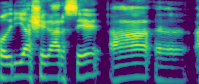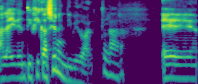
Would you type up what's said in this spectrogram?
podría llegarse a, eh, a la identificación individual. Claro. Eh,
